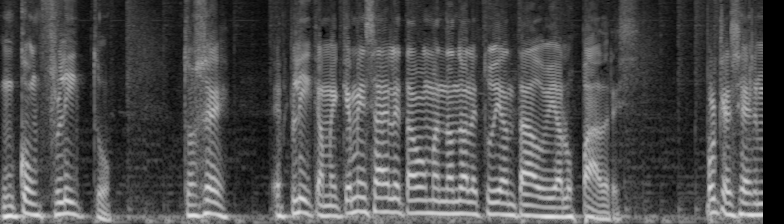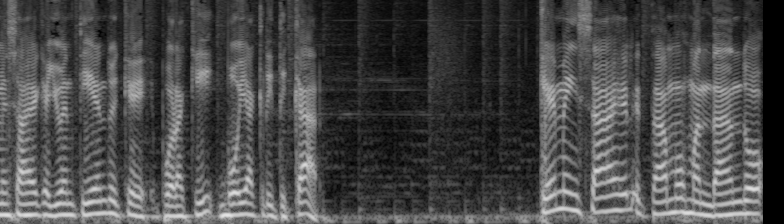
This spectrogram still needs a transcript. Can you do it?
un conflicto. Entonces, explícame, ¿qué mensaje le estamos mandando al estudiantado y a los padres? Porque ese es el mensaje que yo entiendo y que por aquí voy a criticar. ¿Qué mensaje le estamos mandando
